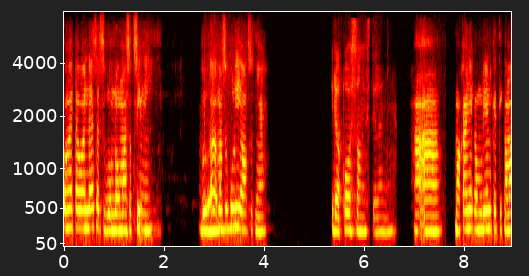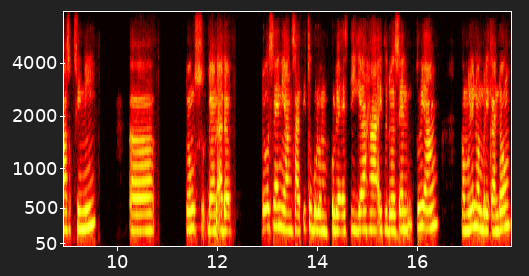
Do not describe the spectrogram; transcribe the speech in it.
pengetahuan dasar sebelum dong masuk sini hmm. uh, masuk kuliah maksudnya tidak kosong istilahnya Ha-ha. makanya kemudian ketika masuk sini uh, dan ada dosen yang saat itu belum kuliah S3 ha itu dosen itu yang kemudian memberikan dong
